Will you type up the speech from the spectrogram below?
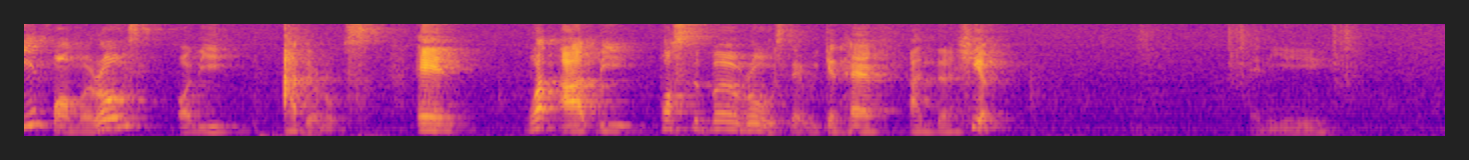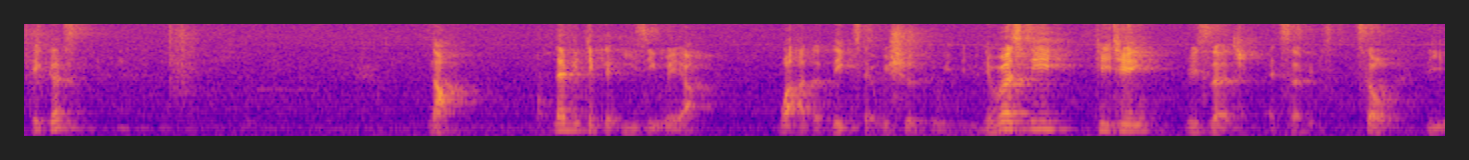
informal roles or the other roles. And what are the possible roles that we can have under here? Any takers? Now, let me take the easy way out. What are the things that we should do in the university, teaching, research, and service? So the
